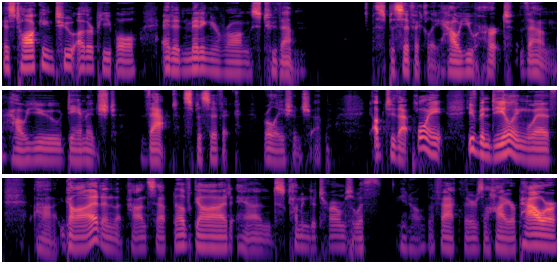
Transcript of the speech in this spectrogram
is talking to other people and admitting your wrongs to them specifically how you hurt them how you damaged that specific relationship. Up to that point, you've been dealing with uh, God and the concept of God and coming to terms with, you know, the fact there's a higher power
